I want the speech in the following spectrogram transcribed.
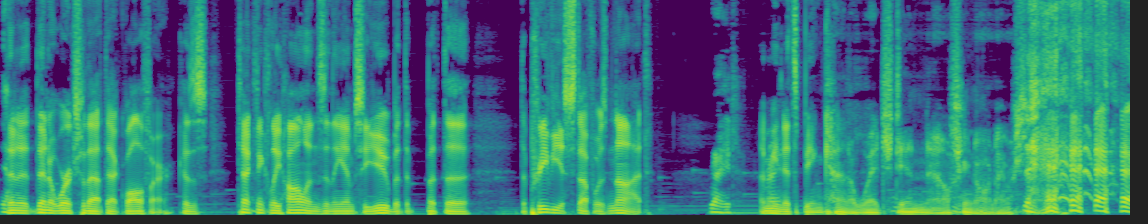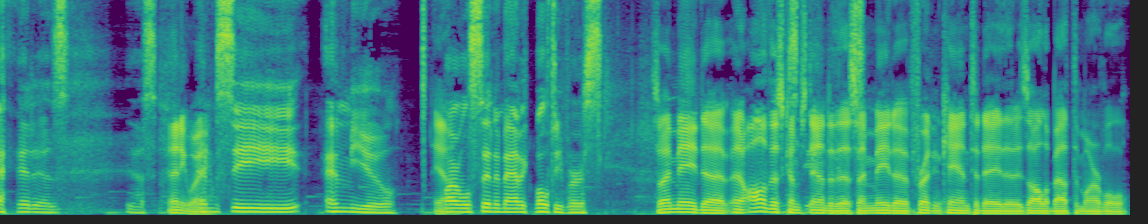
then it then it works without that qualifier because technically Holland's in the MCU, but the but the the previous stuff was not. Right. I mean, it's being kind of wedged in now, if you know what I'm saying. it is. Yes. Anyway. MCMU, Yeah. Marvel Cinematic Multiverse. So I made uh, and all of this comes down to this. I made a Fred and Can today that is all about the Marvel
